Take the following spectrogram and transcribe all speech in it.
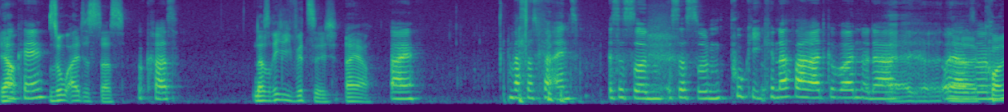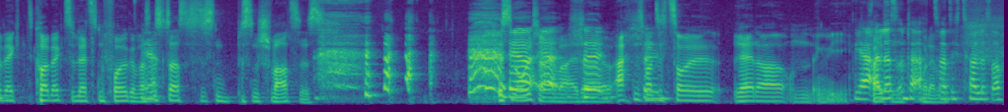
Ja, Okay. so alt ist das. So krass. Das ist richtig witzig. Naja. Ei. Was ist das für eins? Ist das so ein, ist das so ein Puki-Kinderfahrrad geworden? Oder, oder so Äh, ein, Callback, Callback zur letzten Folge. Was Ja. ist das? Das ist ein bisschen schwarzes. ist ein Ja, Oldtimer, ja, Alter. schön, 28 schön. Zoll Räder und irgendwie. Ja, Reifen, alles unter whatever. 28 Zoll ist auch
